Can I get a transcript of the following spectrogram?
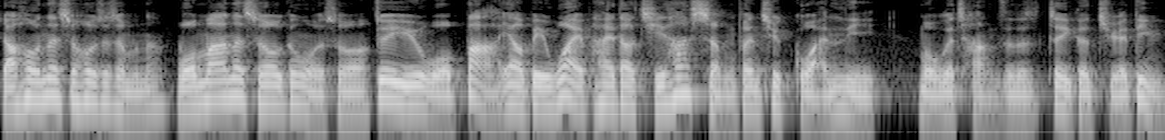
然后那时候是什么呢？我妈那时候跟我说，对于我爸要被外派到其他省份去管理某个厂子的这个决定，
